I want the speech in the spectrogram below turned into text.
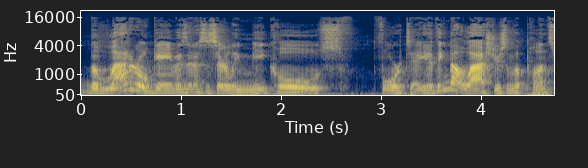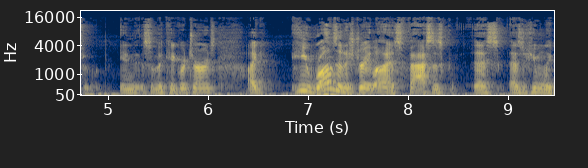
the lateral game isn't necessarily Mecole's forte. You know, think about last year, some of the punts in some of the kick returns. Like he runs in a straight line as fast as as, as a humanly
